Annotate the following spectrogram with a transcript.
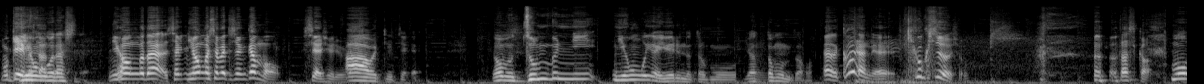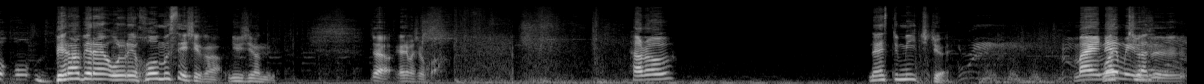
もうゲー日ムスタート。本語出して。日本語だ、しゃ日本語喋った瞬間もう試合終了。ああオッケーオッケー。あもう存分に日本語以外言えるんだったらもうやったもんだわ、だって彼らね、帰国子女でしょ確か。もうおベラベラ俺ホームステイしてるからニュージーランドにじゃあやりましょうか。Hello, Nice to meet you my name is...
